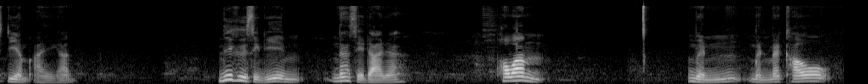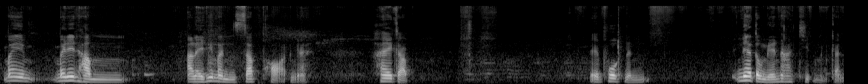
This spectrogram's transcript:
HDMI ครับ นี่คือสิ่งที่น่าเสียดายนะ เพราะว่าเหมือนเหมือน Mac เขาไม่ไม่ได้ทำอะไรที่มัน support ไง ให้กับในพวกนั้น เนี่ยตรงนี้น่าคิดเหมือนกัน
